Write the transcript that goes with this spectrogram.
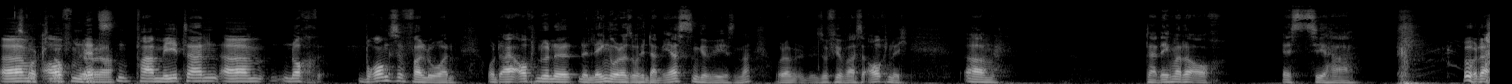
ähm, knapp, auf den ja, letzten ja. paar Metern ähm, noch Bronze verloren und da auch nur eine, eine, Länge oder so hinterm Ersten gewesen, ne? oder so viel war es auch nicht. Ähm, da denken wir doch auch SCH oder,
